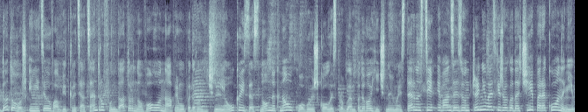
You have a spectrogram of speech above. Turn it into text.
До того ж, ініціював відкриття центру фундатор нового напряму педагогічної науки й засновник наукової школи з проблем педагогічної майстерності Іван Зязюн. Чернівецькі ж викладачі переконані,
